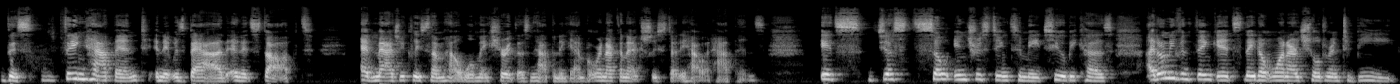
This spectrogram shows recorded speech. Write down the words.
this thing happened and it was bad and it stopped and magically somehow we'll make sure it doesn't happen again, but we're not going to actually study how it happens. It's just so interesting to me too, because I don't even think it's they don't want our children to be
